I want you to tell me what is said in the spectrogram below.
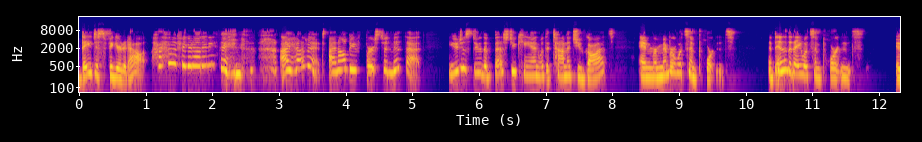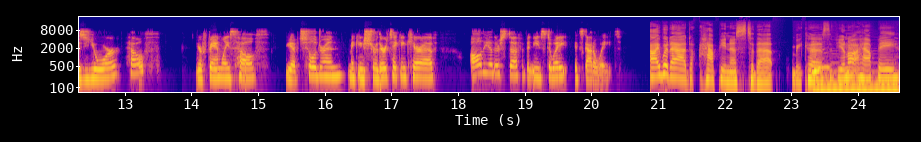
they just figured it out. I haven't figured out anything. I haven't and i'll be first to admit that. You just do the best you can with the time that you got and remember what's important at the end of the day, what's important is your health, your family's health. You have children, making sure they're taken care of. All the other stuff, if it needs to wait, it's got to wait. I would add happiness to that because mm-hmm. if you're not happy,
